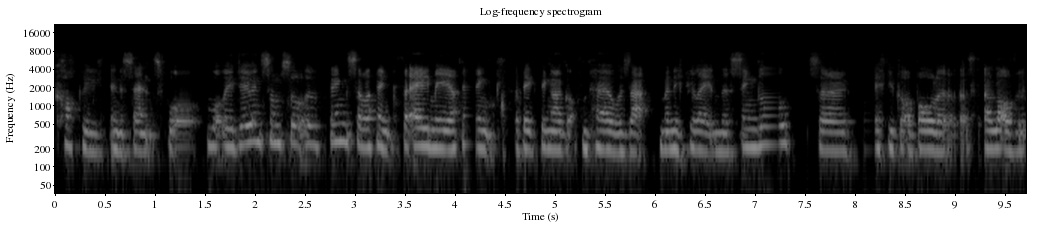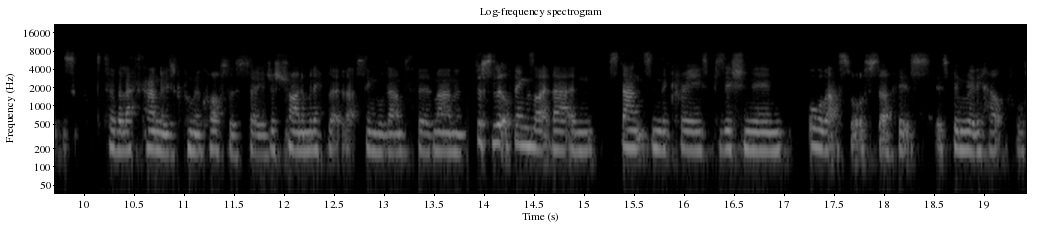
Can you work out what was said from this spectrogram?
copy in a sense what what they do in some sort of thing. So i think for amy i think a big thing i got from her was that manipulating the single. So if you've got a bowler that's a lot of it's to the left hander who's coming across us. So you're just trying to manipulate that single down to third man and just little things like that and stance in the crease positioning all that sort of stuff. It's it's been really helpful.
